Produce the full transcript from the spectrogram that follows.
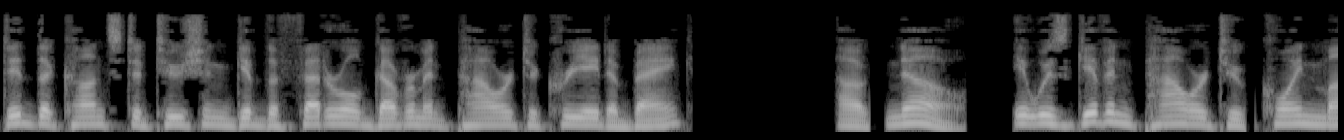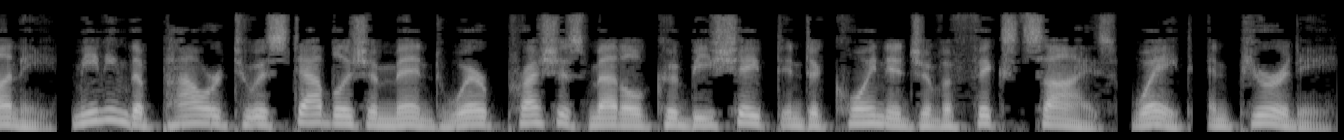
Did the Constitution give the federal government power to create a bank? A. No. It was given power to coin money, meaning the power to establish a mint where precious metal could be shaped into coinage of a fixed size, weight, and purity.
